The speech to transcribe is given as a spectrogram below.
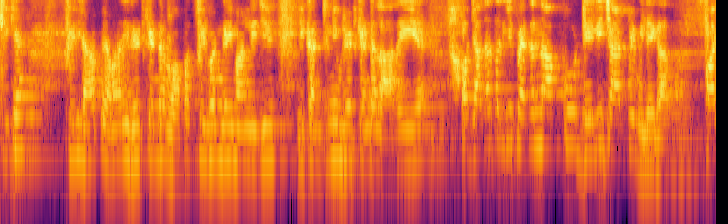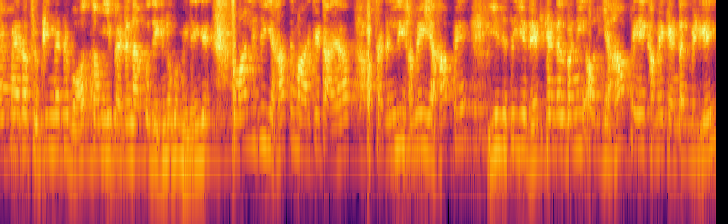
ठीक है? फिर यहाँ पे हमारी रेड कैंडल वापस फिर बन गई, मान लीजिए, ये कंटिन्यू रेड कैंडल आ रही है। और ज़्यादातर ये पैटर्न आपको डेली चार्ट पे मिलेगा। फाइव मिनट और फिफ्टीन मिनट में बहुत कम ये पैटर्न आपको देखने को मिलेंगे। तो मान लीजिए यहाँ से मार्केट आया और सडनली हमें यहाँ पे ये जैसे ये रेड कैंडल बनी और यहाँ पे एक हमें कैंडल मिल गई।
